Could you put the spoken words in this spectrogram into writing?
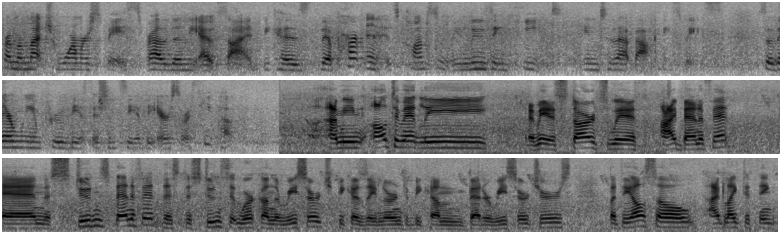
from a much warmer space rather than the outside because the apartment is constantly losing heat into that balcony space. So there we improve the efficiency of the air source heat pump. I mean, ultimately, I mean, it starts with I benefit and the students benefit, the, the students that work on the research because they learn to become better researchers. But they also, I'd like to think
